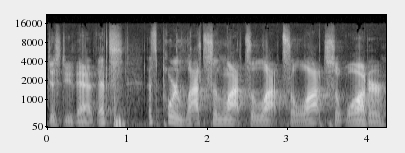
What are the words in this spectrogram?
just do that. Let's, let's pour lots and lots and lots and lots of water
